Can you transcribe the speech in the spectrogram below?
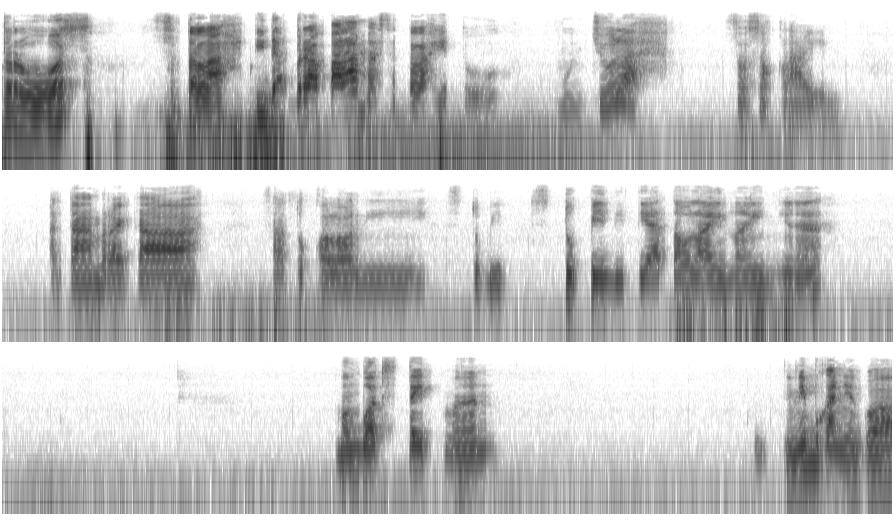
Terus setelah tidak berapa lama setelah itu muncullah sosok lain. Entah mereka satu koloni stupid, stupidity atau lain-lainnya. membuat statement ini bukannya gue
